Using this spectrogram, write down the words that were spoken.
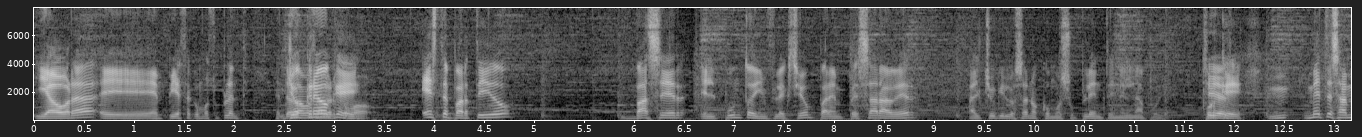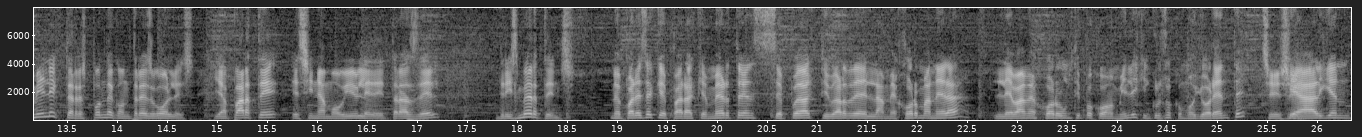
y ahora eh, empieza como suplente. Entonces Yo creo que cómo- este partido va a ser el punto de inflexión para empezar a ver al Chucky Lozano como suplente en el Napoli. Porque metes a Milik, te responde con tres goles. Y aparte es inamovible detrás de él Dries Mertens. Me parece que para que Mertens se pueda activar de la mejor manera, le va mejor un tipo como Milik, incluso como Llorente, Sí, sí. que a alguien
